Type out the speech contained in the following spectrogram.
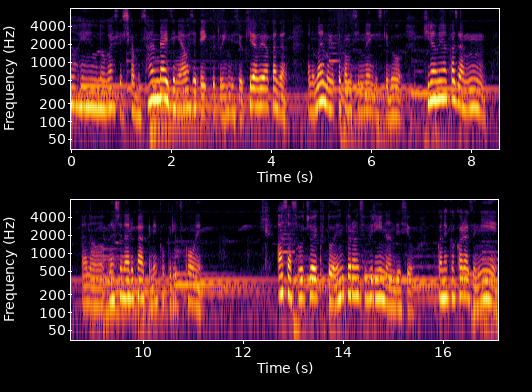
の辺を逃してしかもサンライズに合わせていくといいんですよ。キラウェア火山。あの前も言ったかもしれないんですけどキラウェア火山あのナショナルパークね国立公園。朝早朝行くとエントランスフリーなんですよ。お金かからずに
